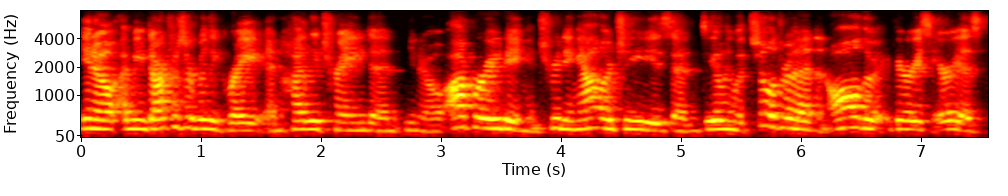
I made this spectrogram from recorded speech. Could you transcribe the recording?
You know, I mean, doctors are really great and highly trained and, you know, operating and treating allergies and dealing with children and all the various areas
